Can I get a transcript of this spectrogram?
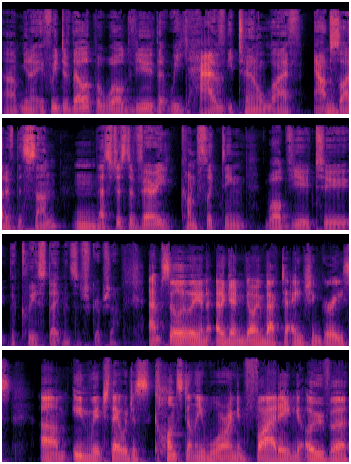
um, you know, if we develop a worldview that we have eternal life outside mm. of the Son, mm. that's just a very conflicting worldview to the clear statements of Scripture. Absolutely. And, and again, going back to ancient Greece, um, in which they were just constantly warring and fighting over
